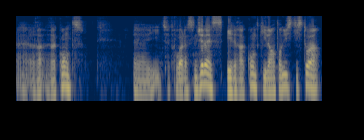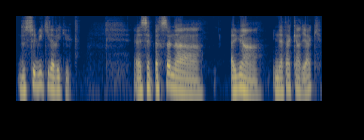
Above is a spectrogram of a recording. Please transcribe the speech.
euh, raconte, euh, il se trouve à Los Angeles, et il raconte qu'il a entendu cette histoire de celui qu'il a vécu. cette personne a, a eu un, une attaque cardiaque.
